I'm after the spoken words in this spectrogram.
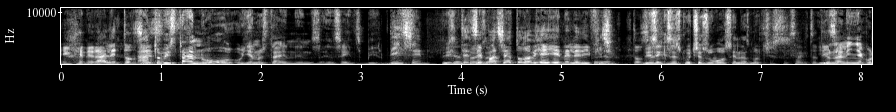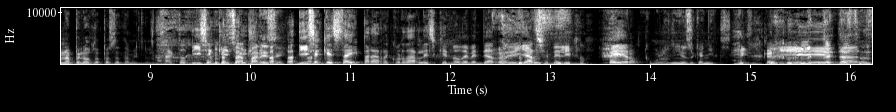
En general, entonces... Ah, todavía está, ¿no? O, o ya no está en, en- en Saints. Breeze? Dicen, Dicen, se pasea todavía ahí en el edificio. Entonces, Dicen que se escucha su voz en las noches. Exacto, Y una dicen- niña con una pelota pasa también. ¿no? Exacto, dicen que, Se aparece. dicen que está ahí para recordarles que no deben de arrodillarse en el himno. Pero, Como los niños de cañitas. cañitas.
